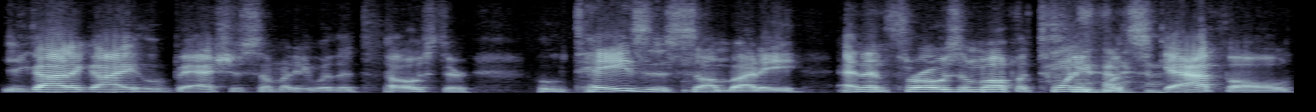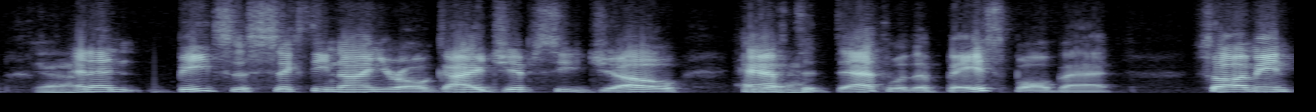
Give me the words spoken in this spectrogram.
you got a guy who bashes somebody with a toaster, who tases somebody and then throws him off a 20 foot scaffold, yeah. and then beats a 69 year old guy, Gypsy Joe, half yeah. to death with a baseball bat. So I mean,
